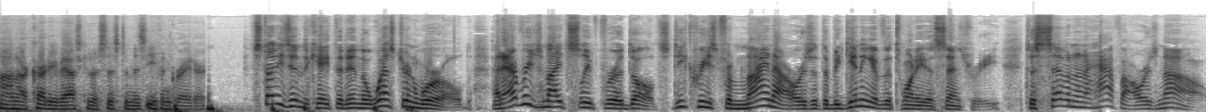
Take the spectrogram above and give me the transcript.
on our cardiovascular system is even greater. Studies indicate that in the Western world, an average night's sleep for adults decreased from nine hours at the beginning of the 20th century to seven and a half hours now.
